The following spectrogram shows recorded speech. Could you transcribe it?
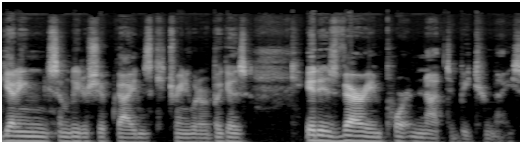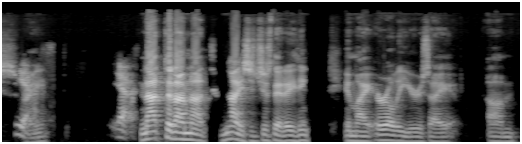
getting some leadership guidance, training, whatever, because it is very important not to be too nice, yes. right? Yeah. Not that I'm not too nice. It's just that I think in my early years, I um,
